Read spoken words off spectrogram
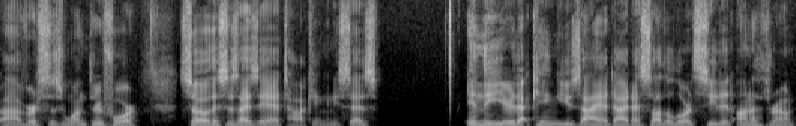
uh, verses 1 through 4. So this is Isaiah talking, and he says, in the year that King Uzziah died, I saw the Lord seated on a throne,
